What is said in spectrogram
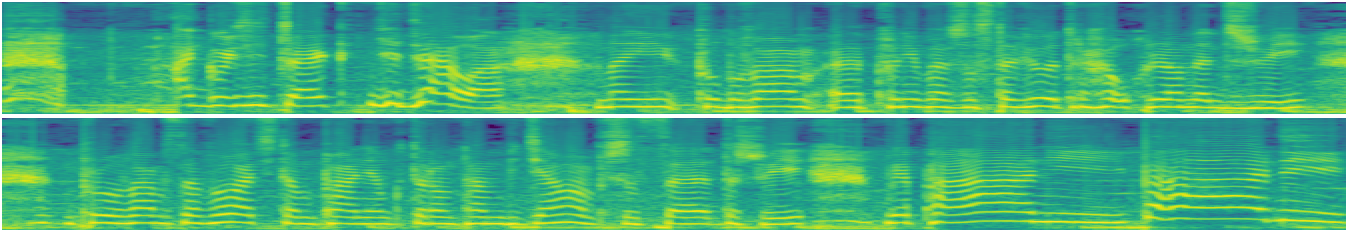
a guziczek nie działa. No i próbowałam, e, ponieważ zostawiły trochę uchylone drzwi, próbowałam zawołać tą panią, którą tam widziałam przez drzwi. Mówię, pani, pani!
